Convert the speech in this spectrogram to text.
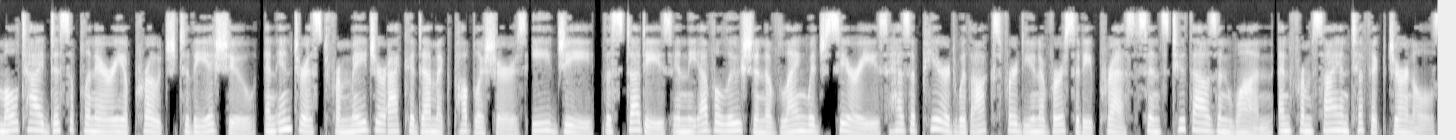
multidisciplinary approach to the issue, and interest from major academic publishers e.g., the Studies in the Evolution of Language series has appeared with Oxford University Press since 2001 and from scientific journals.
